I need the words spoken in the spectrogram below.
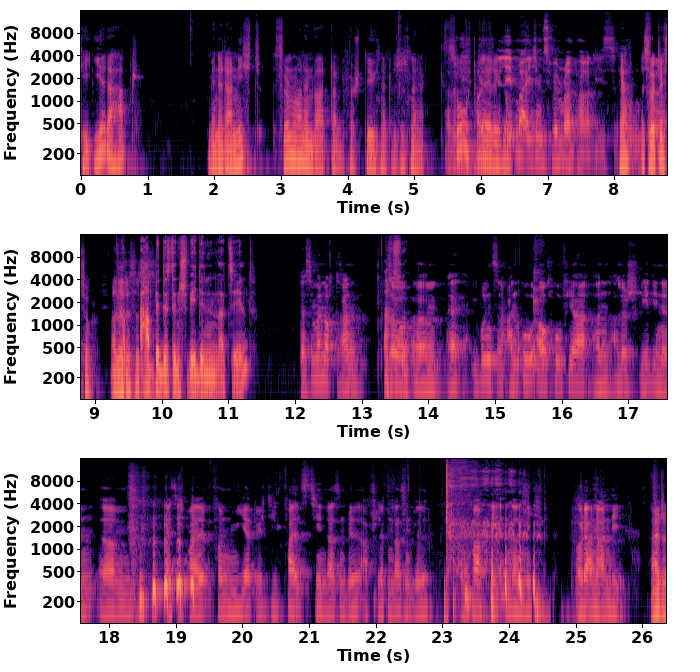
die ihr da habt, wenn ihr da nicht Swimrunnen wart, dann verstehe ich nicht. Das ist eine Also so wir, tolle wir, wir Region. leben eigentlich im Swimrun-Paradies. Ja, Und, ist wirklich äh, so. Also Hab, das ist, habt ihr das den Schwedinnen erzählt? Da sind wir noch dran. Also so. ähm, äh, übrigens ein Anruf, Aufruf hier an alle Schwedinnen, ähm, wer sich mal von mir durch die Pfalz ziehen lassen will, abschleppen lassen will, einfach ändern mich. Oder an Andi. also,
